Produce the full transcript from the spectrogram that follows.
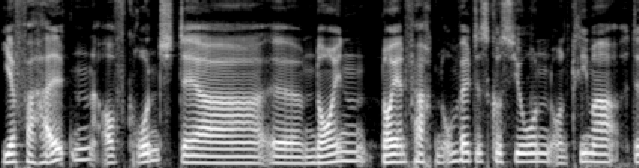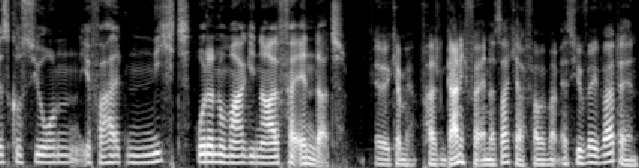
ihr Verhalten aufgrund der äh, neuen, neu entfachten Umweltdiskussionen und Klimadiskussionen ihr Verhalten nicht oder nur marginal verändert. Äh, ich habe mein Verhalten gar nicht verändert, sag ich ja, ich fahre mit meinem SUV weiterhin.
